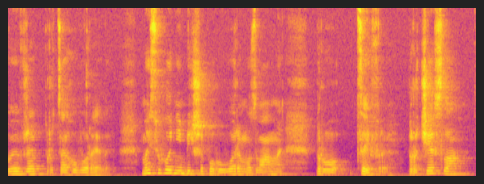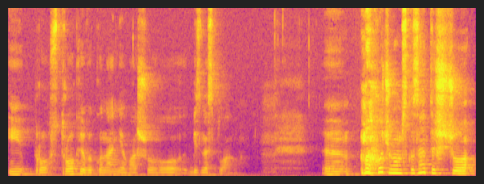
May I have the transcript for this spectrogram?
ви вже про це говорили. Ми сьогодні більше поговоримо з вами про цифри, про числа і про строки виконання вашого бізнес-плану. Е, Хочу вам сказати, що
